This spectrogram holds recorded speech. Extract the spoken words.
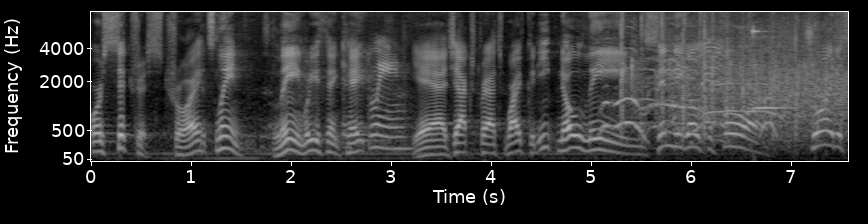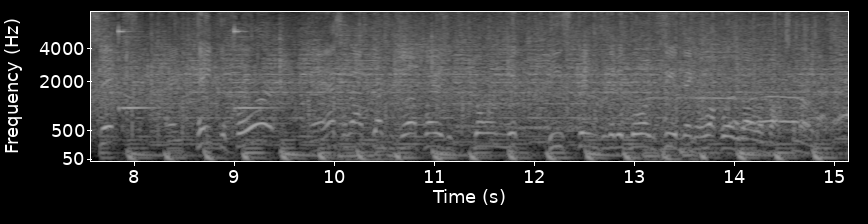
or citrus? Troy? It's lean. It's lean. What do you think, Kate? It's lean. Yeah, Jack Sprat's wife could eat no lean. Cindy goes to four, Troy to six, and Kate to four. And that's the last question for our players. It's going with these spins to the big board to see if they can walk away with all the bucks. Come on back.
